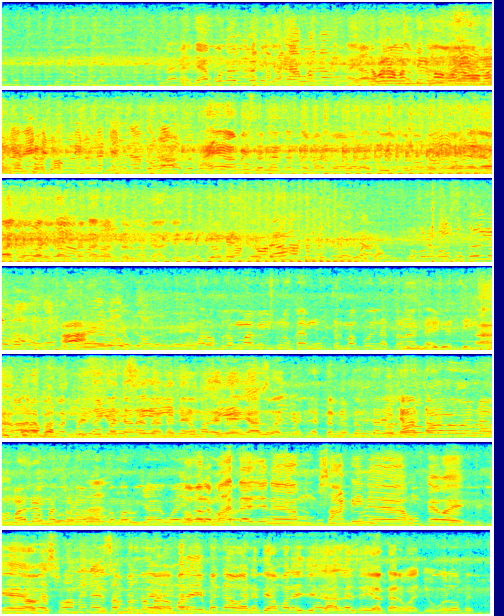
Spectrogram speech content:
તમારા મંદિરમાં બોલાવો મંદિર છે. અહીંયા અમે સનાતનને માનવા વાળા છીએ બરોબર અમને રહેવા દો, અમારું કામ સનાતન ધર્મને આજે હા અમારો બ્રહ્મા વિષ્ણુ કાંઈ મૂતરમાં કોઈના તણા થાય નથી. હા અમારા ભગવાન કોઈ જગ્યાએ તણાતા નથી. અમારે હાલવા દો. એટલે તમે તમ તારે જ્યાં તાણવા હોય ને માલેરમાં તણાવો તમારું જ્યાં હોય અમારા માતાજીને આમ સાંટીને શું કહેવાય કે હવે સ્વામીને સંપ્રદાય અમારે એ બનાવવા નથી. અમારે જે હાલે છે એ હકારવા જો બરોબર લા ભાઈ.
